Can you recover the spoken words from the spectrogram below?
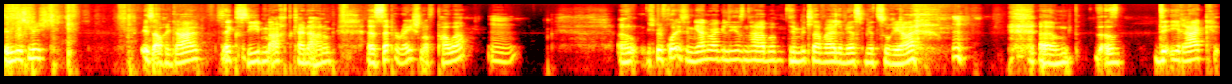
Ich finde es nicht. Ist auch egal. Sechs, sieben, acht, keine Ahnung. Uh, Separation of Power. Mhm. Uh, ich bin froh, dass ich es im Januar gelesen habe, denn mittlerweile wäre es mir zu real. ähm, also der Irak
